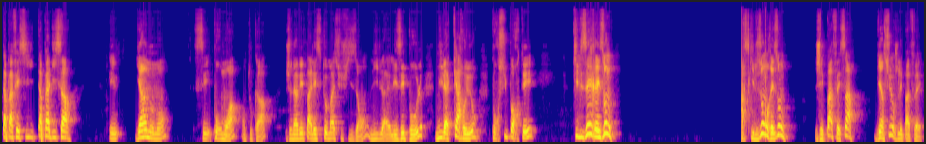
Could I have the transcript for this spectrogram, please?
t'as pas fait ci, t'as pas dit ça. Et il y a un moment, c'est pour moi en tout cas, je n'avais pas l'estomac suffisant, ni les épaules, ni la carrure pour supporter qu'ils aient raison. Parce qu'ils ont raison. J'ai pas fait ça. Bien sûr, je l'ai pas fait.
